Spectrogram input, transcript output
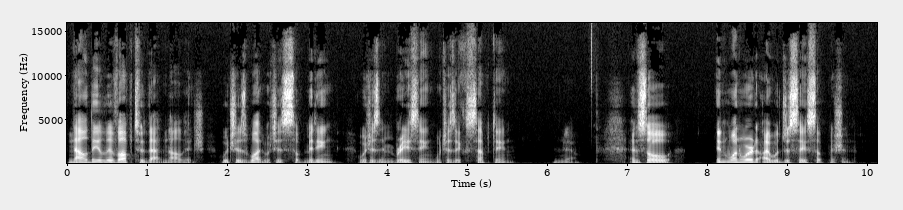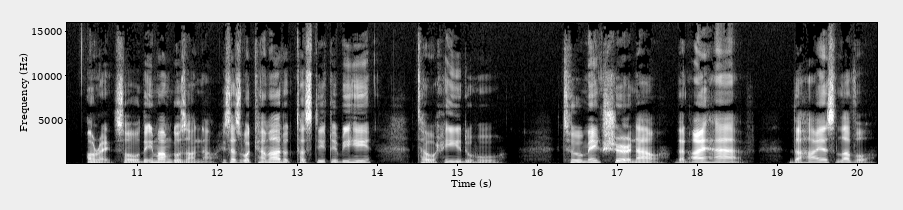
Now they live up to that knowledge, which is what? Which is submitting, which is embracing, which is accepting. Yeah. And so, in one word, I would just say submission. All right, so the Imam goes on now. He says, وَكَمَالُ التَّصْدِيقِ بِهِ تَوْحِيدُهُ To make sure now that I have the highest level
